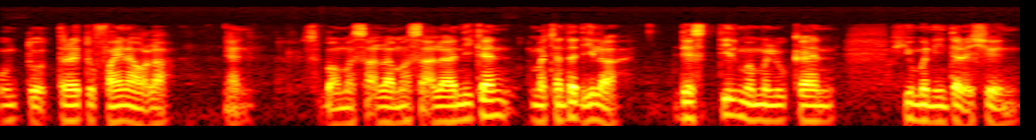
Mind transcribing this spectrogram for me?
Untuk try to find out lah. Kan? Sebab masalah-masalah ni kan macam tadi lah. Dia still memerlukan human interaction.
